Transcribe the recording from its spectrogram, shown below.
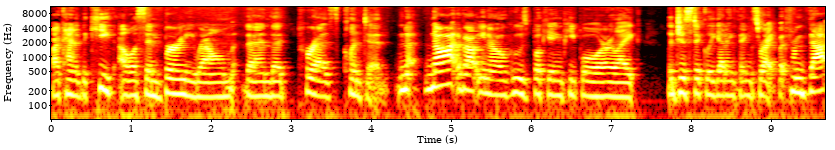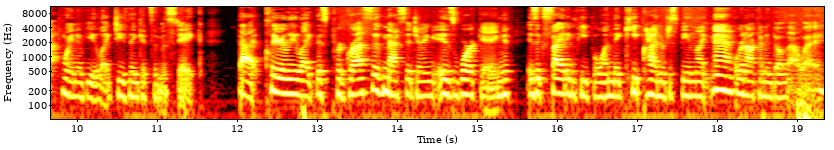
by kind of the Keith Ellison Bernie realm than the Perez Clinton. N- not about, you know, who's booking people or like logistically getting things right, but from that point of view, like, do you think it's a mistake? That clearly, like, this progressive messaging is working, is exciting people, and they keep kind of just being like, eh, we're not going to go that way.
